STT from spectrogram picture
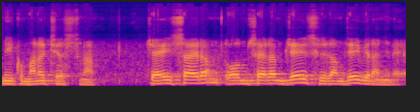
మీకు మనవి చేస్తున్నాను. జై సాయిరామ్ ఓం సాయిరామ్ జై శ్రీరామ్ జై వీరాంజనేయ.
